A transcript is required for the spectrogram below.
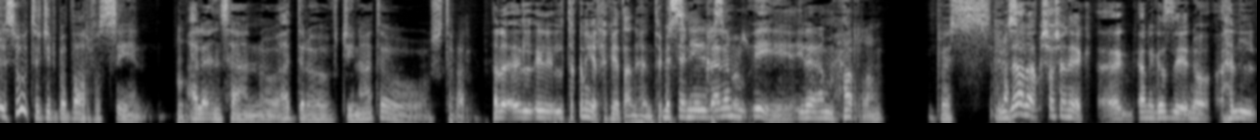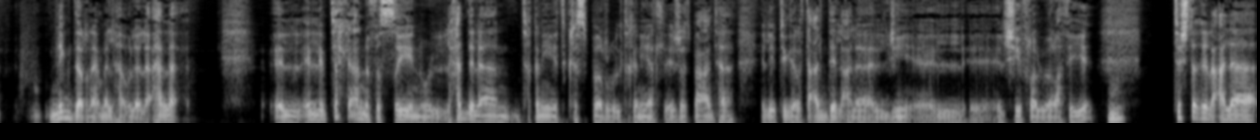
بس سووا تجربة ظهر في الصين على إنسان وعدلوا في جيناته واشتغل. هلا التقنية اللي حكيت عنها أنت بس يعني إلى الان اي إلى الآن محرم بس لا لا مش عشان هيك. أنا قصدي إنه هل نقدر نعملها ولا لا؟ هلا اللي بتحكي عنه في الصين ولحد الآن تقنية CRISPR والتقنيات اللي إجت بعدها اللي بتقدر تعدل على ال ج- الشفرة الوراثية تشتغل على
